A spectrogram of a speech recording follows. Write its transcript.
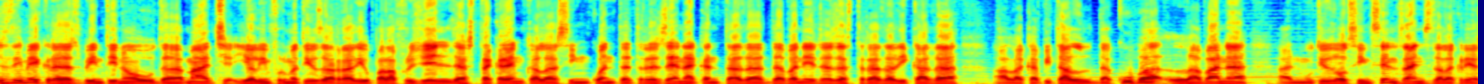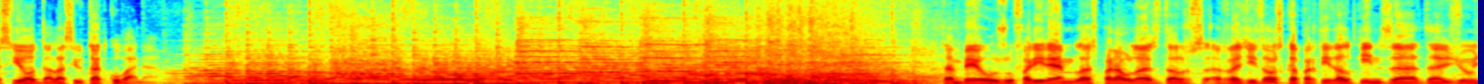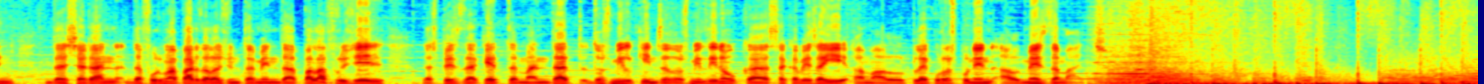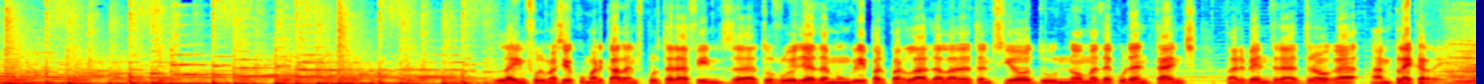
És dimecres 29 de maig i a l'informatiu de Ràdio Palafrugell destacarem que la 53a cantada de Veneres estarà dedicada a la capital de Cuba, l'Havana, en motiu dels 500 anys de la creació de la ciutat cubana. També us oferirem les paraules dels regidors que a partir del 15 de juny deixaran de formar part de l'Ajuntament de Palafrugell després d'aquest mandat 2015-2019 que s'acabés ahir amb el ple corresponent al mes de maig. La informació comarcal ens portarà fins a Torroella de Montgrí per parlar de la detenció d'un home de 40 anys per vendre droga en ple carrer.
